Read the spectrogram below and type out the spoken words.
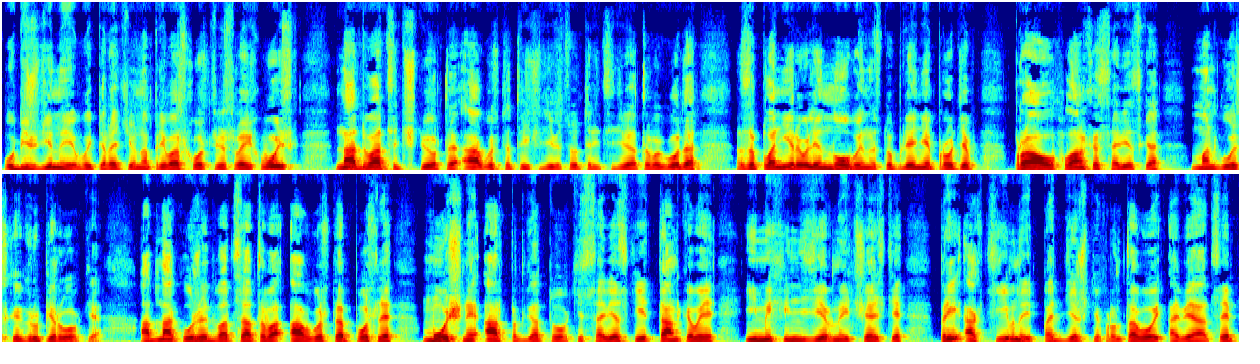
убеждены в оперативном превосходстве своих войск, на 24 августа 1939 года запланировали новое наступление против правого фланга советско-монгольской группировки. Однако уже 20 августа после мощной артподготовки советские танковые и механизированные части при активной поддержке фронтовой авиации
